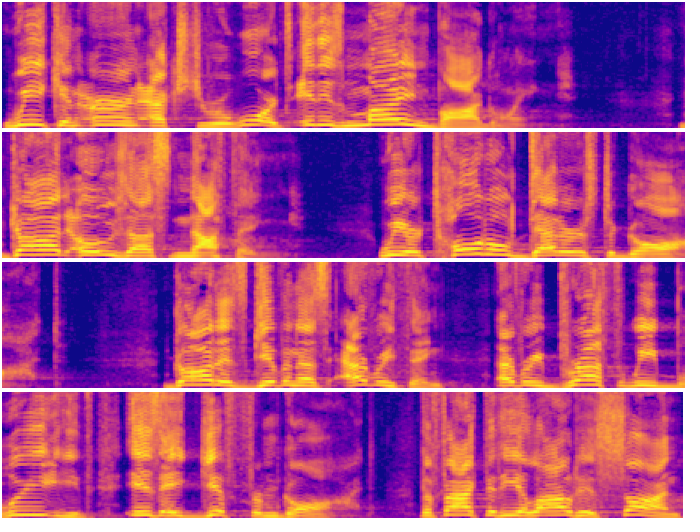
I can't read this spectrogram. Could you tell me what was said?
we can earn extra rewards. It is mind boggling. God owes us nothing. We are total debtors to God. God has given us everything. Every breath we breathe is a gift from God. The fact that He allowed His Son,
